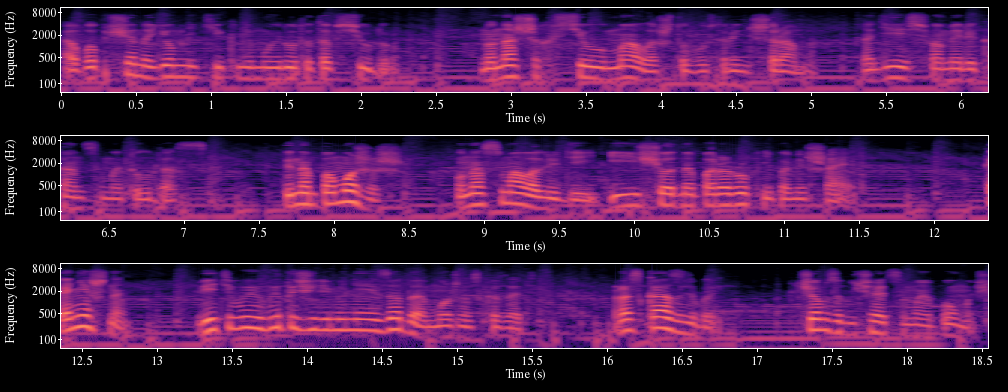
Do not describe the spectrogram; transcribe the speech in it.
А вообще наемники к нему идут отовсюду. Но наших сил мало, чтобы устранить Шрама. Надеюсь, американцам, это удастся. Ты нам поможешь? У нас мало людей, и еще одна пара рук не помешает. Конечно, ведь вы вытащили меня из ада, можно сказать. Рассказывай, чем заключается моя помощь?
